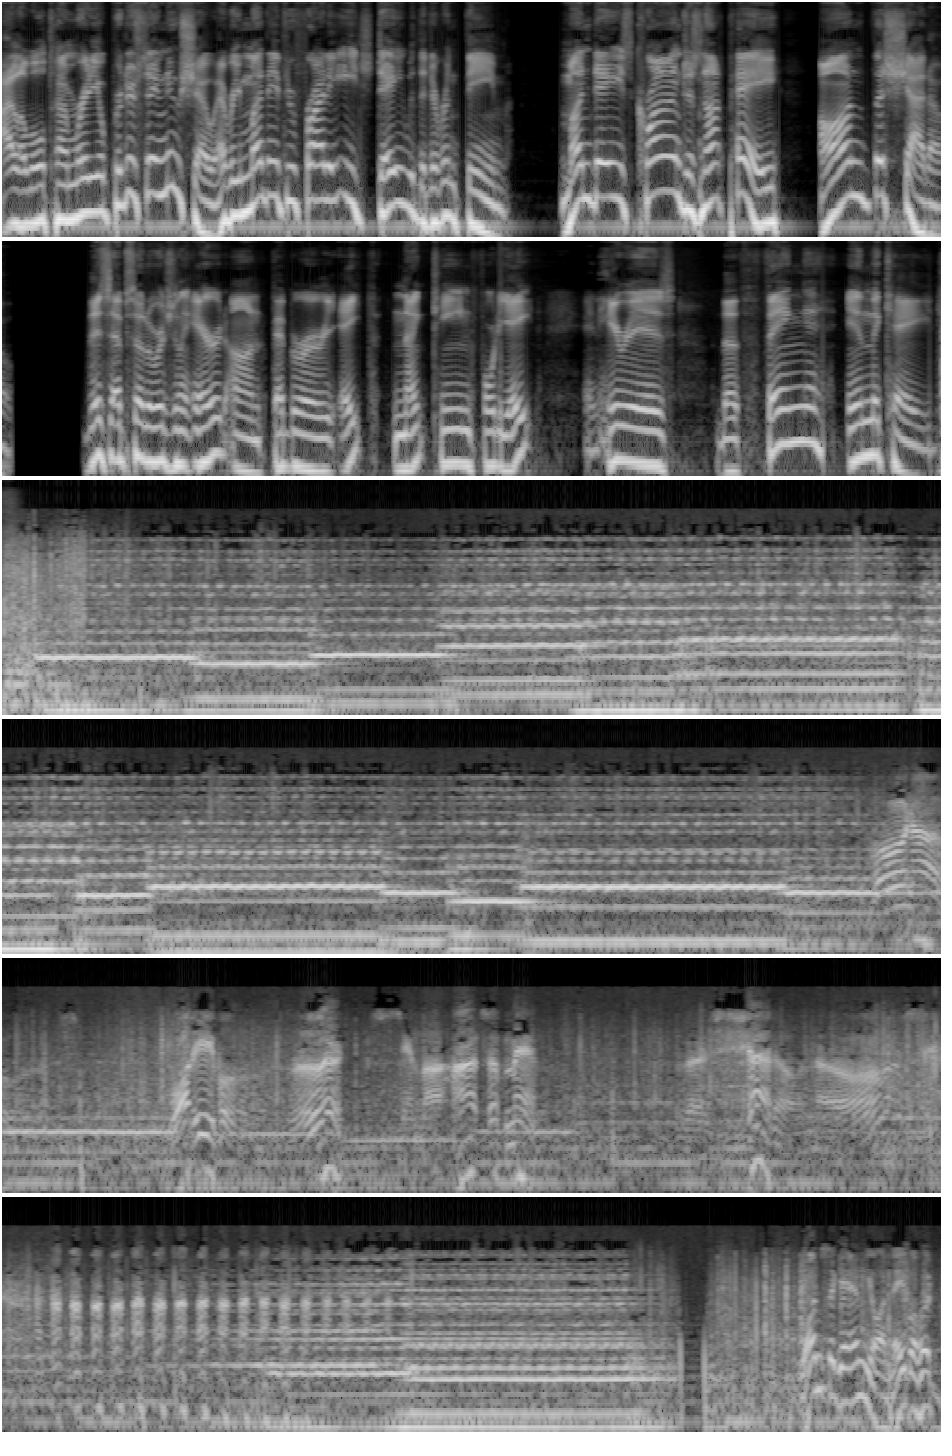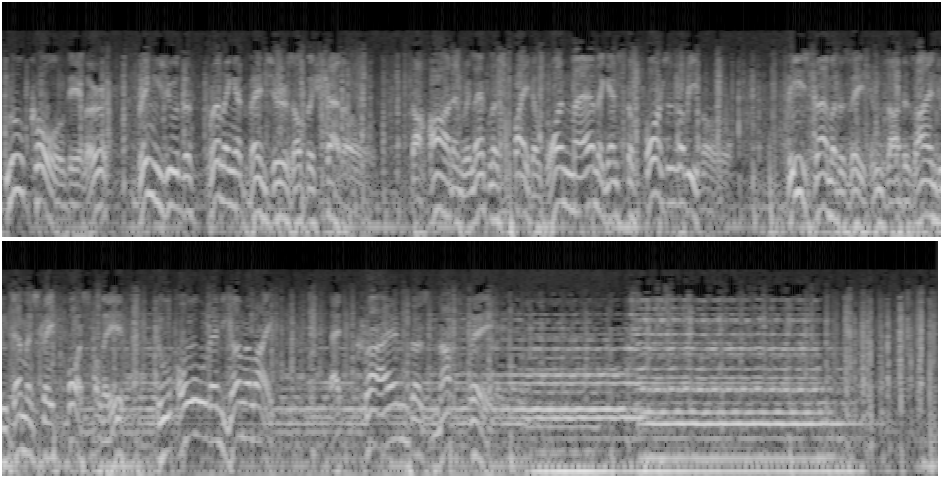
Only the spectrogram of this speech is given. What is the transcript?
I Love Old Time Radio produces a new show every Monday through Friday, each day with a different theme. Monday's Crime Does Not Pay on The Shadow. This episode originally aired on February 8th, 1948, and here is The Thing in the Cage. Once again, your neighborhood blue coal dealer brings you the thrilling adventures of the Shadow, the hard and relentless fight of one man against the forces of evil. These dramatizations are designed to demonstrate forcefully to old and young alike that crime does not pay.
